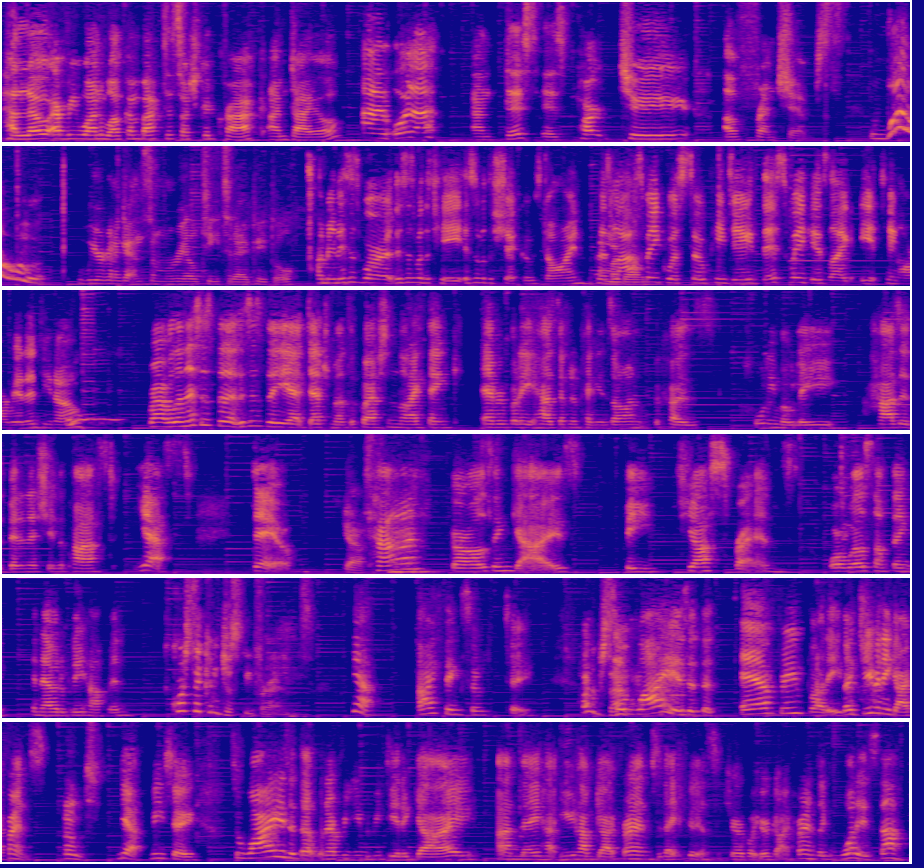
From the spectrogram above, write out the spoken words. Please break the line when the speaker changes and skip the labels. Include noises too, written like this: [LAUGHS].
Hello, everyone. Welcome back to Such Good Crack. I'm Dio,
I'm Orla.
and this is part two of friendships.
Woo!
We're gonna get in some real tea today, people.
I mean, this is where this is where the tea, this is where the shit goes down. Because
Oh
last
God.
week was so PG. This week is like 18 R rated. You know. Right. Well, then this is the this is the uh, detrimental question that I think everybody has different opinions on because holy moly, has it been an issue in the past? Yes. Deo,
Yes.
can girls and guys be just friends, or will something inevitably happen?
Of course, they can just be friends.
Yeah, I think so too.
100%.
So why is it that everybody like do you have any guy friends?
Those.
Yeah, me too. So why is it that whenever you maybe date a guy and they have you have guy friends, do they feel insecure about your guy friends? Like what is that?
